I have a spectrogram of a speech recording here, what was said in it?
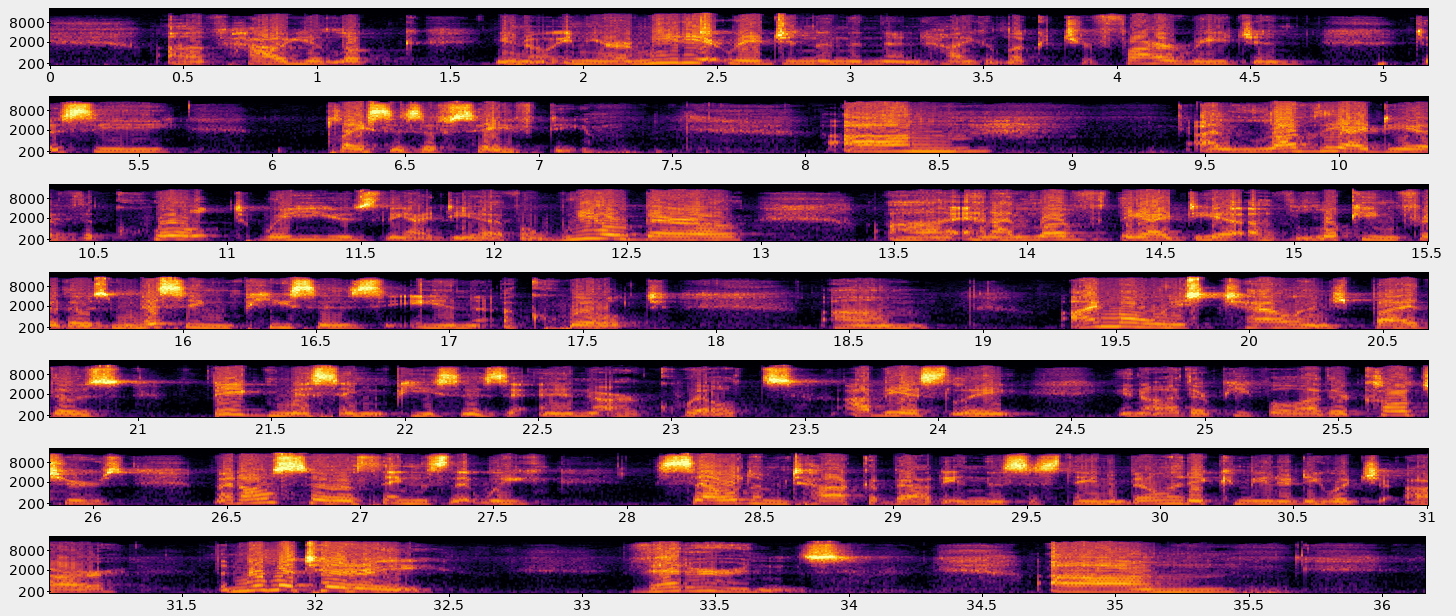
of how you look, you know, in your immediate region and then how you look at your far region to see places of safety. Um, I love the idea of the quilt. We use the idea of a wheelbarrow, uh, and I love the idea of looking for those missing pieces in a quilt. Um, I'm always challenged by those big missing pieces in our quilts. Obviously, you know, other people, other cultures, but also things that we seldom talk about in the sustainability community, which are the military, veterans. Um,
